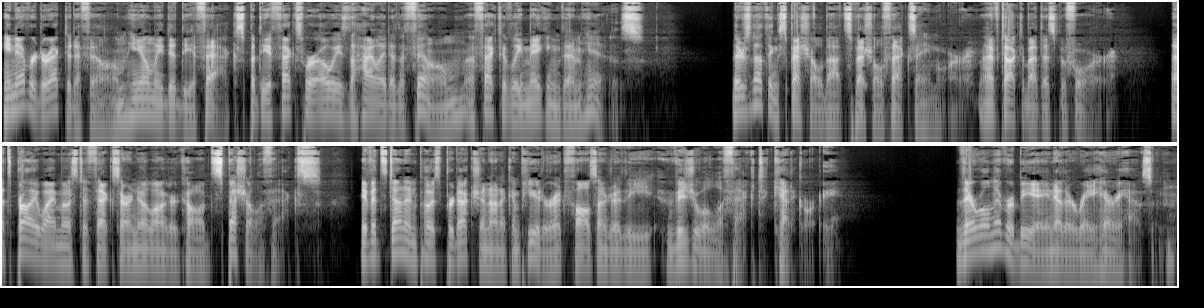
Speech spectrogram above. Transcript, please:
He never directed a film, he only did the effects, but the effects were always the highlight of the film, effectively making them his. There's nothing special about special effects anymore. I've talked about this before. That's probably why most effects are no longer called special effects. If it's done in post production on a computer, it falls under the visual effect category. There will never be another Ray Harryhausen,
